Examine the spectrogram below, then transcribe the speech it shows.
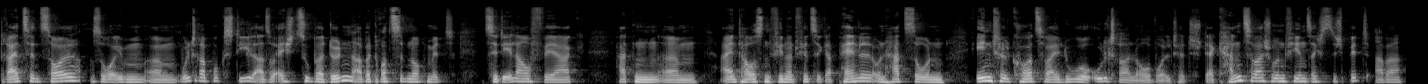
13 Zoll, so im ähm, Ultrabook-Stil, also echt super dünn, aber trotzdem noch mit CD-Laufwerk, hat ein ähm, 1440er Panel und hat so ein Intel Core 2 Duo Ultra Low Voltage. Der kann zwar schon 64-Bit, aber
